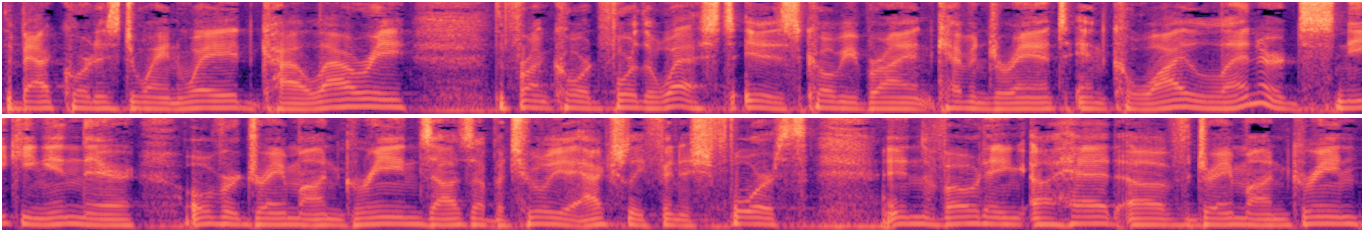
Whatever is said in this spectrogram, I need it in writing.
The backcourt is Dwyane Wade, Kyle Lowry. The front court for the West is Kobe Bryant, Kevin Durant, and Kawhi Leonard sneaking in there over Draymond Green. Zaza Pachulia actually finished fourth in the voting ahead of Draymond Green.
